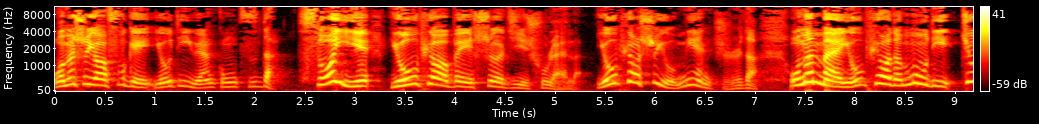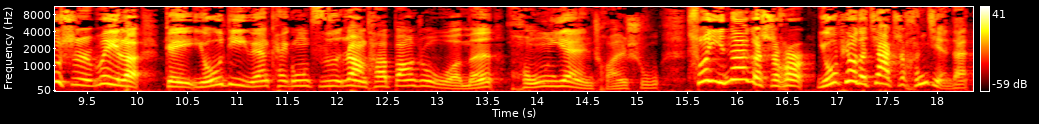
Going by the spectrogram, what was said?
我们是要付给邮递员工资的。所以邮票被设计出来了。邮票是有面值的。我们买邮票的目的就是为了给邮递员开工资，让他帮助我们鸿雁传书。所以那个时候，邮票的价值很简单，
